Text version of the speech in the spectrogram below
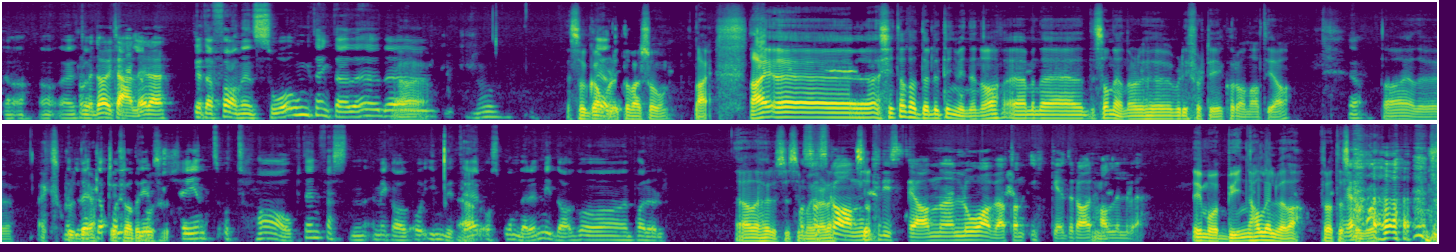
Ja, ja, jeg Men det har ikke jeg heller, det. Dette er faen en så ung, tenkte jeg. Det, det, Ja, nå- det er så gammel ut å være så ung. Nei, Nei eh, jeg kjente at jeg døde litt innvendig nå, eh, men det, sånn er det når du blir 40 i koronatida. Ja. Da er du Men du vet fra det gode. Det er aldri sent å ta opp den festen, Mikael, og invitere og spandere en middag og et par øl. Ja, det høres ut som Og vi så må gjøre skal han det. Så Christian love at han ikke drar halv elleve. vi må begynne halv elleve, da, for at det skal gå.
